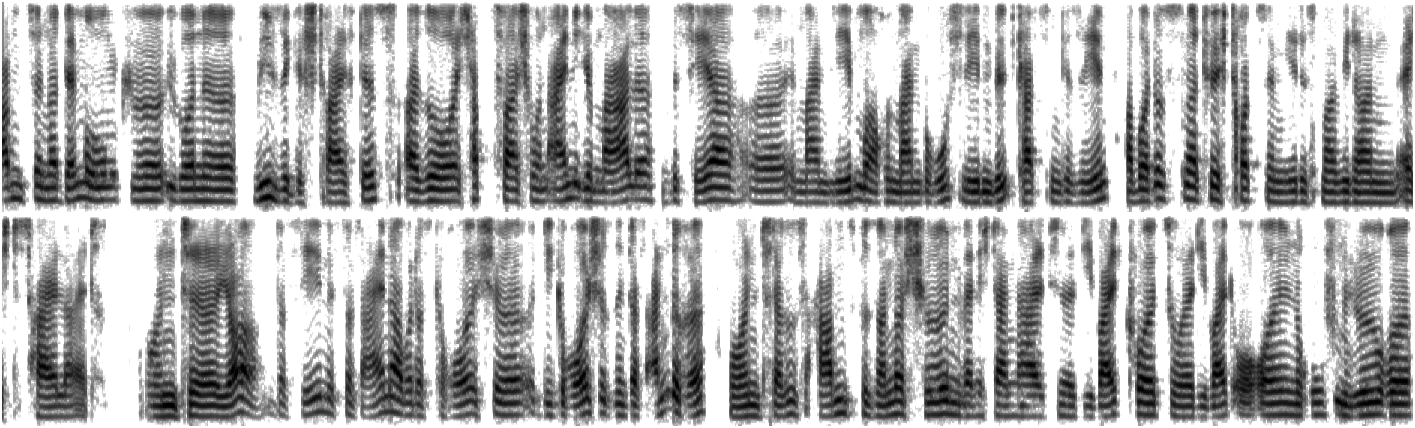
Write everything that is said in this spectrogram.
abends in der Dämmerung äh, über eine Wiese gestreift ist. Also ich habe zwar schon einige Male bisher äh, in meinem Leben, auch in meinem Berufsleben Wildkatzen gesehen, aber das ist natürlich trotzdem jedes Mal wieder ein echtes Highlight. Und äh, ja, das Sehen ist das eine, aber das Geräusche, die Geräusche sind das andere. Und das ist abends besonders schön, wenn ich dann halt äh, die Waldkreuze oder die Waldohreulen rufen höre.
